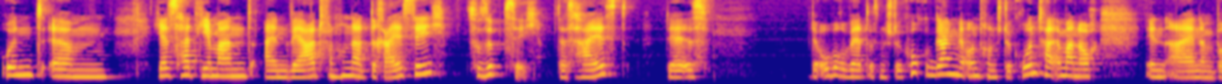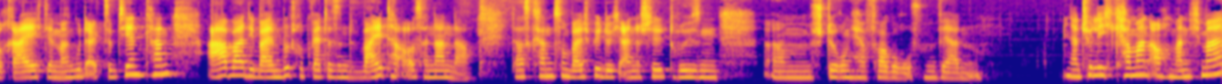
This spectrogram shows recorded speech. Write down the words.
Und ähm, jetzt hat jemand einen Wert von 130 zu 70. Das heißt, der ist der obere Wert ist ein Stück hochgegangen, der untere ein Stück runter, immer noch in einem Bereich, den man gut akzeptieren kann. Aber die beiden Blutdruckwerte sind weiter auseinander. Das kann zum Beispiel durch eine Schilddrüsenstörung ähm, hervorgerufen werden. Natürlich kann man auch manchmal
